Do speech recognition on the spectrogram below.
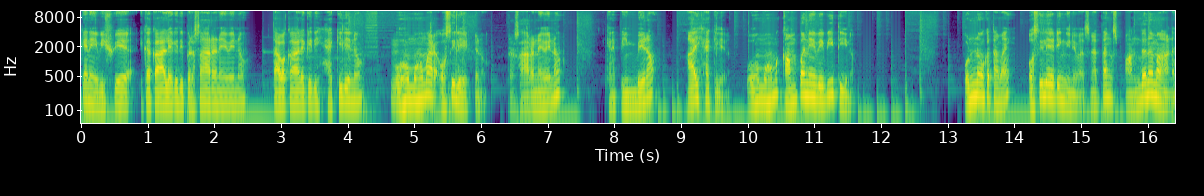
කැනේ විශ්වය එක කාලෙකෙදි ප්‍රසාරණය වෙනවා තව කාලෙකෙදි හැකිලෙනෝ ඔහො මොහොමර ඔසිලේට්ටනො ප්‍රසාරණය වෙනවා කැන පිම්බේනවා ආයි හැකිලෙන ඔහො මොහොම කම්පනය වෙබී තියන ඔන්න ඕක තමයි ඔසිලේටිං යනිවර්ස්. නැතං ස්පන්දනමාන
